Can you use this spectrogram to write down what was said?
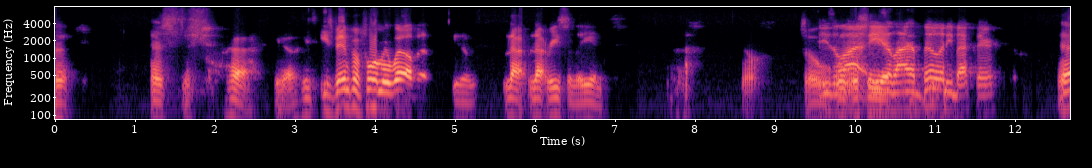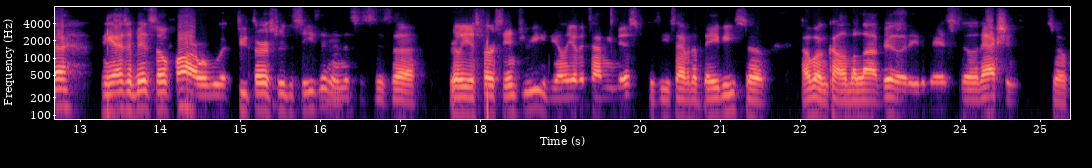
uh, there's just uh, you know he's he's been performing well, but you know not not recently, and uh, you know, so He's a we'll- we'll. He's a liability back there. yeah, he hasn't been so far. We're two thirds through the season, and this is his uh, really his first injury. The only other time he missed because he's having a baby. So I wouldn't call him a liability. The man's still in action. So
